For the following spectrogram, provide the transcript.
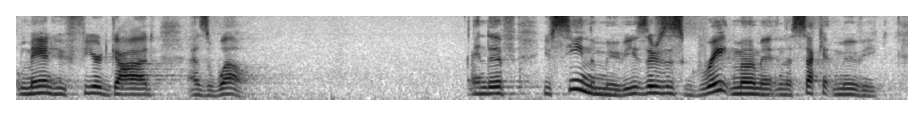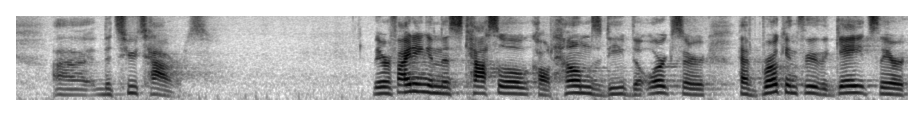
a man who feared God as well. And if you've seen the movies, there's this great moment in the second movie, uh, The Two Towers. They were fighting in this castle called Helm's Deep. The orcs are, have broken through the gates. They're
